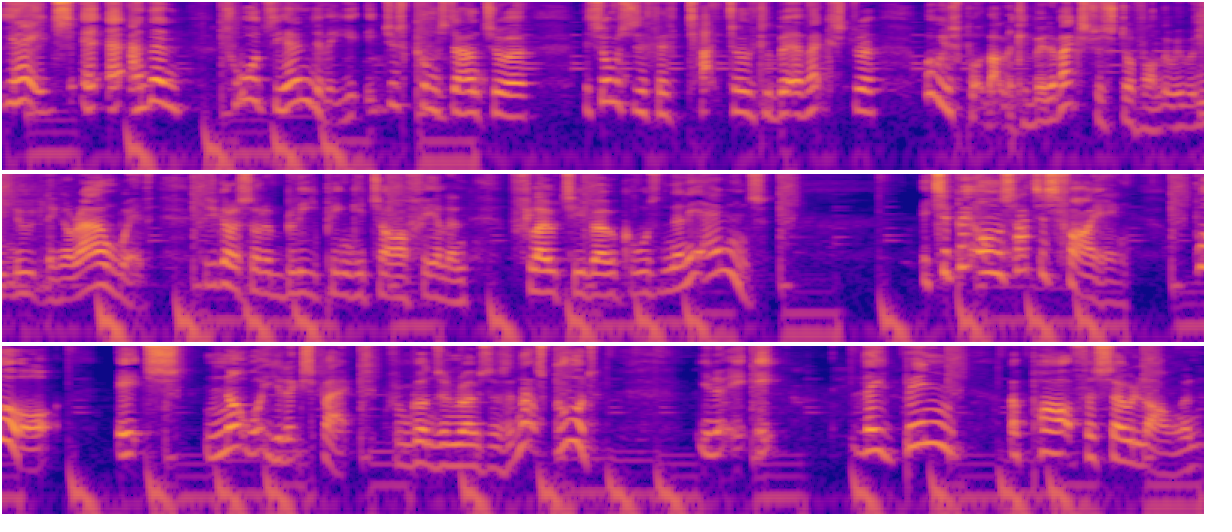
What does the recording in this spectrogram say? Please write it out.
yeah, it's it, and then towards the end of it, it just comes down to a. It's almost as if they've tacked a little bit of extra. Well, we just put that little bit of extra stuff on that we were noodling around with because you've got a sort of bleeping guitar feel and floaty vocals, and then it ends. It's a bit unsatisfying, but it's not what you'd expect from Guns N' Roses, and that's good. You know, it, it, they've been apart for so long and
